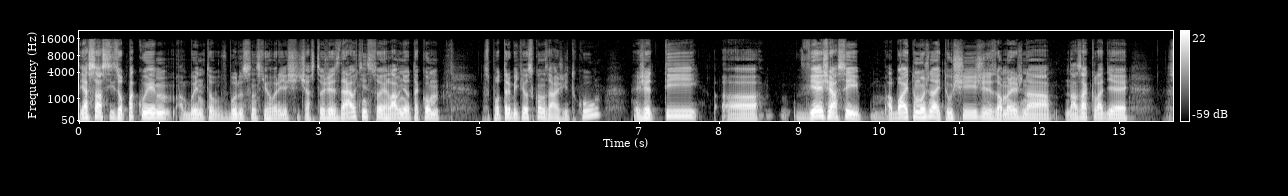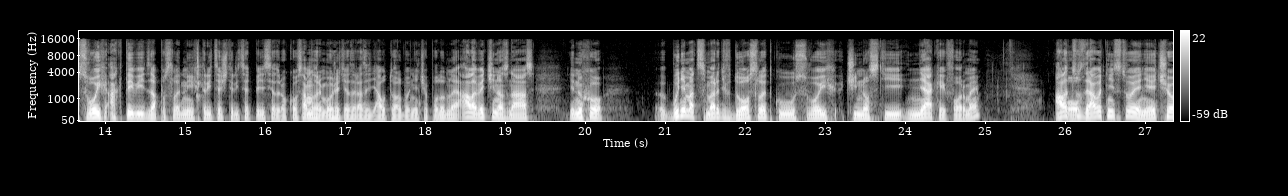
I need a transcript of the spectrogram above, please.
Ja sa asi zopakujem a budem to v budúcnosti hovoriť ešte často, že zdravotníctvo je hlavne o takom spotrebiteľskom zážitku, že ty uh, vieš asi, alebo aj to možno aj tušíš, že zomreš na, na základe svojich aktivít za posledných 30, 40, 50 rokov. Samozrejme, môžete zraziť auto alebo niečo podobné, ale väčšina z nás jednoducho e, bude mať smrť v dôsledku svojich činností nejakej forme. Ale to oh. zdravotníctvo je niečo,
